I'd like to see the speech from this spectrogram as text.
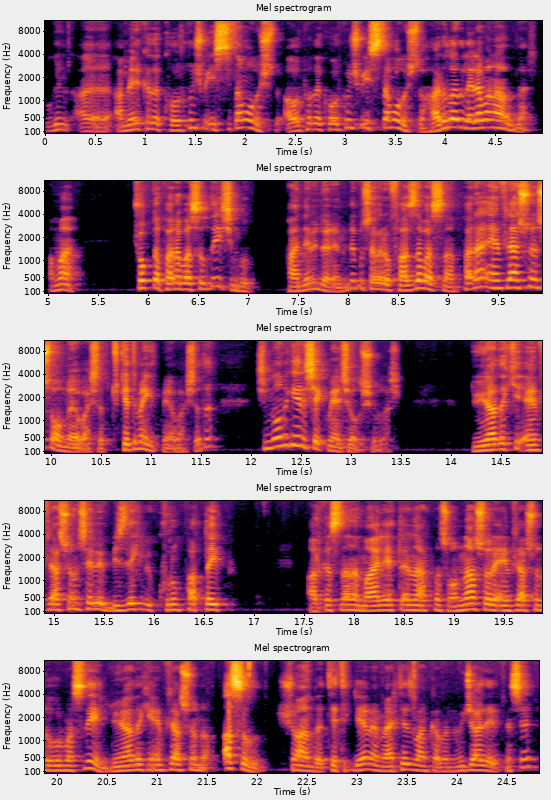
Bugün e, Amerika'da korkunç bir istihdam oluştu. Avrupa'da korkunç bir istihdam oluştu. Harıl harıl eleman aldılar. Ama çok da para basıldığı için bu pandemi döneminde bu sefer o fazla basılan para enflasyonist olmaya başladı. Tüketime gitmeye başladı. Şimdi onu geri çekmeye çalışıyorlar. Dünyadaki enflasyon sebebi bizdeki bir kurum patlayıp arkasından da maliyetlerin artması ondan sonra enflasyona vurması değil. Dünyadaki enflasyonu asıl şu anda tetikleyen ve merkez bankalarının mücadele etmesi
